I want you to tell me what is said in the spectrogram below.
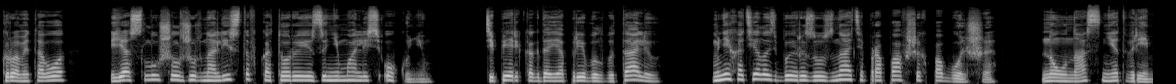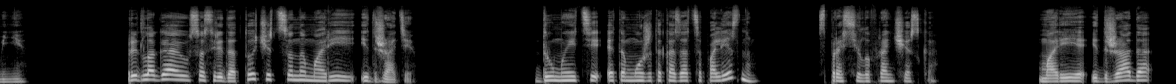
Кроме того, я слушал журналистов, которые занимались окунем. Теперь, когда я прибыл в Италию, мне хотелось бы разузнать о пропавших побольше, но у нас нет времени. Предлагаю сосредоточиться на Марии и Джаде. «Думаете, это может оказаться полезным?» — спросила Франческа. Мария и Джада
